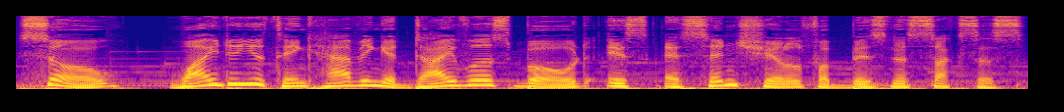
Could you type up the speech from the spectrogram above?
So, why do you think having a diverse board is essential for business success?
